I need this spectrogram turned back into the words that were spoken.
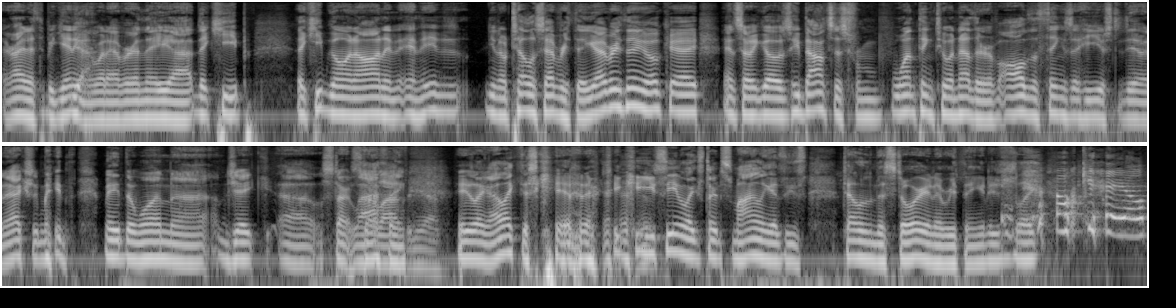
right at the beginning Yeah. or whatever, and they uh, they keep they keep going on and and he, you know tell us everything, everything okay, and so he goes he bounces from one thing to another of all the things that he used to do, and actually made made the one uh, Jake uh, start, Start laughing. laughing, yeah. He's like, I like this kid and everything. you see him like start smiling as he's telling him the story and everything, and he's just like. Okay, I'll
